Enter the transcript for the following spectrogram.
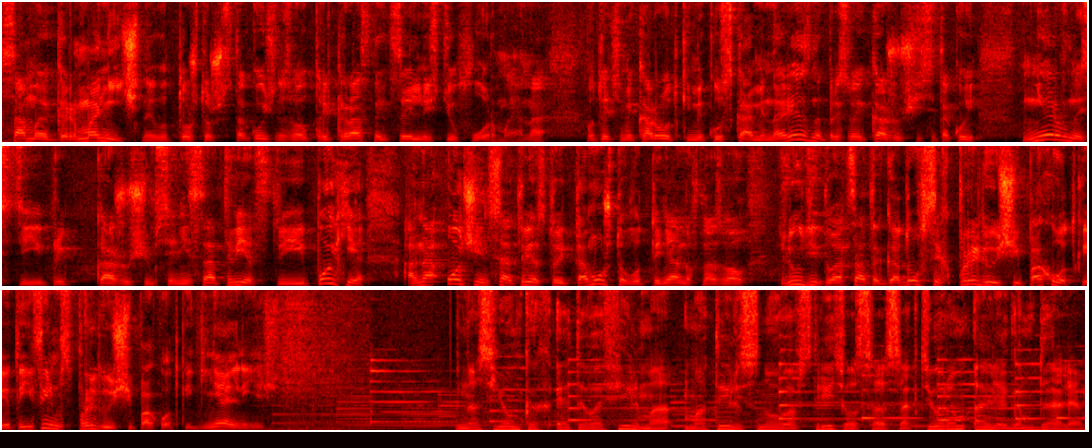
самая гармоничная, вот то, что Шостакович назвал прекрасной цельностью формы. Она вот этими короткими кусками нарезана при своей кажущейся такой нервности и при кажущемся несоответствии эпохи. Она очень соответствует тому, что вот Тынянов назвал «Люди 20-х годов с их прыгающей походкой». Это и фильм с прыгающей походкой. Гениальный, я считаю. На съемках этого фильма Мотыль снова встретился с актером Олегом Далем.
